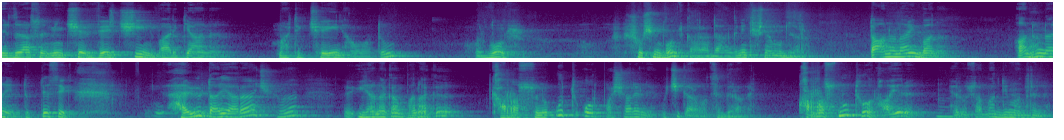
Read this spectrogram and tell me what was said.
ես ասում եմ, ինչե վերջին վարկյանը մարդիկ չէին հավատում, որ ոնց Շուշին ոնց կարա դա անգնի թշնամու ձեռը։ Դա անհնարին բան է։ Անհնարին։ Դուք տեսեք 100 տարի առաջ, հա, իրանական բանակը 48 օր պաշարել է ու չի կարողացել գրավել։ 48 օր հայերը հերոսաբար դիմադրել են։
